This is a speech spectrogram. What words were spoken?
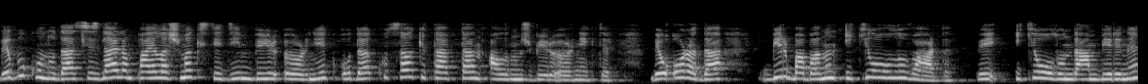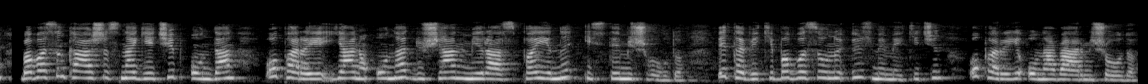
Ve bu konuda sizlerle paylaşmak istediğim bir örnek o da kutsal kitaptan alınmış bir örnektir. Ve orada bir babanın iki oğlu vardı ve iki oğlundan birini babasının karşısına geçip ondan o parayı yani ona düşen miras payını istemiş oldu. Ve tabii ki babası onu üzmemek için o parayı ona vermiş oldu.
